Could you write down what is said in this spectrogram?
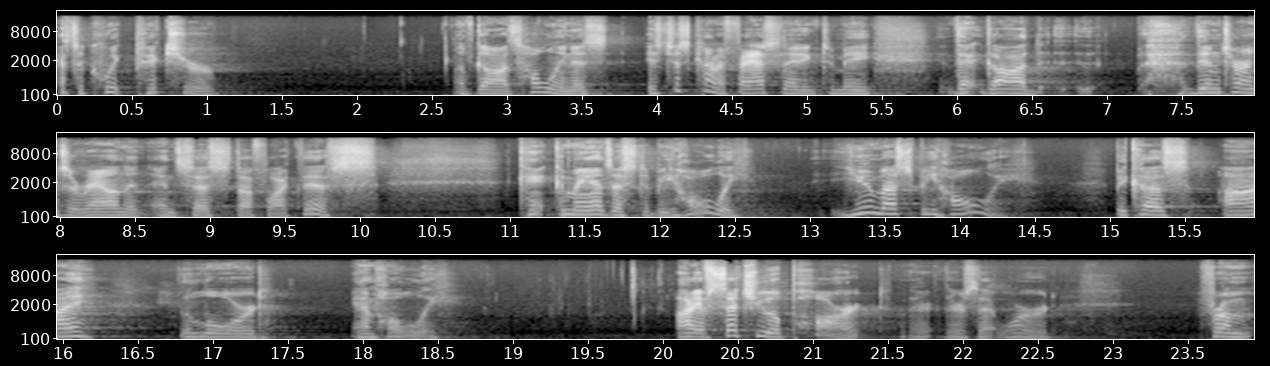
that's a quick picture of God's holiness. It's just kind of fascinating to me that God then turns around and, and says stuff like this commands us to be holy. You must be holy because I, the Lord, am holy. I have set you apart, there, there's that word, from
